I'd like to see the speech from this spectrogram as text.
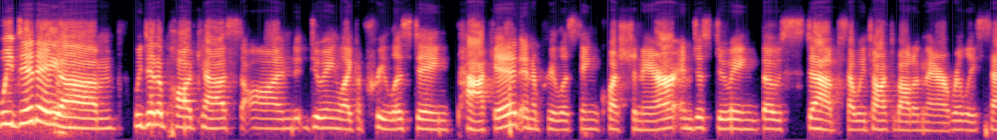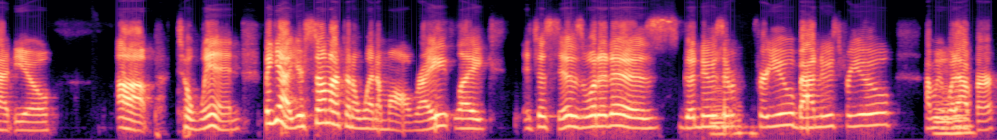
We did a um, we did a podcast on doing like a pre-listing packet and a pre-listing questionnaire, and just doing those steps that we talked about in there really set you up to win. But yeah, you're still not going to win them all, right? Like it just is what it is. Good news mm-hmm. for you, bad news for you. I mean, mm-hmm. whatever.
